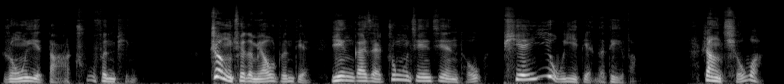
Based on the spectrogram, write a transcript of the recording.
容易打出分屏。正确的瞄准点应该在中间箭头偏右一点的地方，让球啊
